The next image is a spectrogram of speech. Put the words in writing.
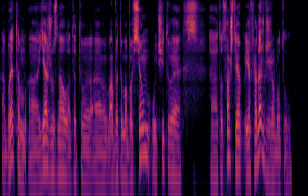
об этом. А, я же узнал от этого, а, об этом обо всем, учитывая а, тот факт, что я, я в продажах же работал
